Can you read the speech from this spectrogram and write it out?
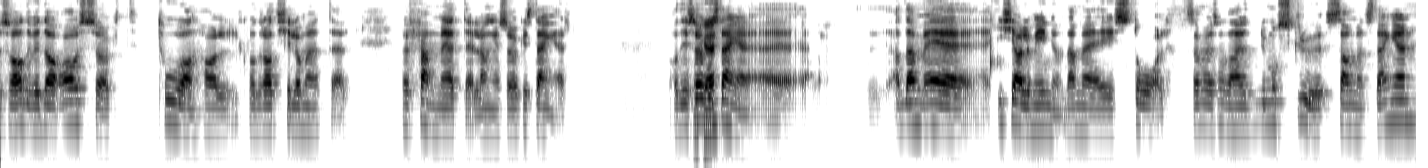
så hadde vi da avsøkt 2,5 kvadratkilometer med fem meter lange søkestenger. Og de søkestenger, okay. de er ikke aluminium, de er i stål. Så de er sånn der, du må skru sammen stengeren,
